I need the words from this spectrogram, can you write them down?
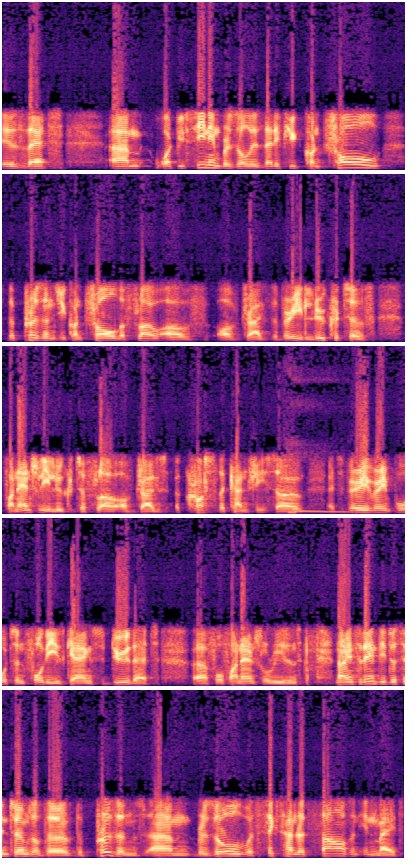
is that. Um, what we've seen in Brazil is that if you control the prisons, you control the flow of, of drugs, the very lucrative, financially lucrative flow of drugs across the country. So it's very, very important for these gangs to do that uh, for financial reasons. Now, incidentally, just in terms of the, the prisons, um, Brazil, with 600,000 inmates,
